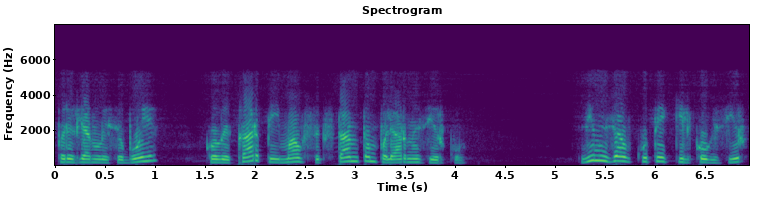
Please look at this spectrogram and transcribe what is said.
Переглянулись обоє, коли Кар піймав секстантом полярну зірку. Він узяв кути кількох зір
